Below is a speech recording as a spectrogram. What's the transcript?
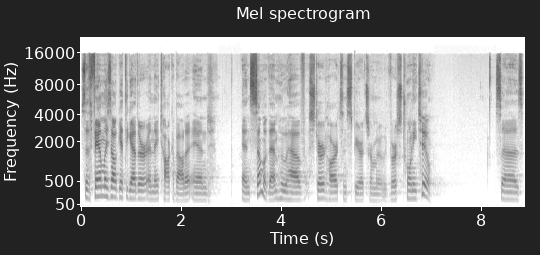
So the families all get together and they talk about it, and, and some of them who have stirred hearts and spirits are moved. Verse 22 says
